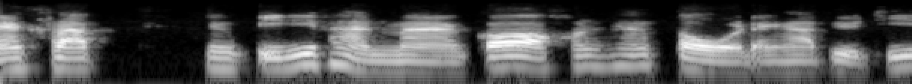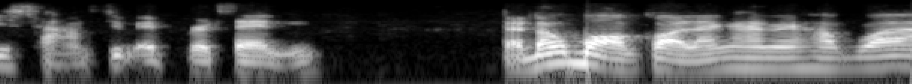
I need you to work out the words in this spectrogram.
นะครับหนึ่งปีที่ผ่านมาก็ค่อนข้างโตนะครับอยู่ที่ 31%แต่ต้องบอกก่อนแล้วกันนะครับว่า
